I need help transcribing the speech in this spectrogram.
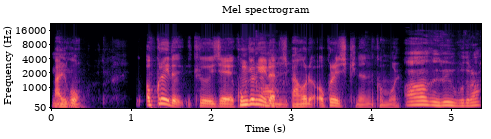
말고 음. 업그레이드 그 이제 아. 공격력이라든지 방어를 업그레이드 시키는 건물. 아, 그 이름이 뭐더라?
